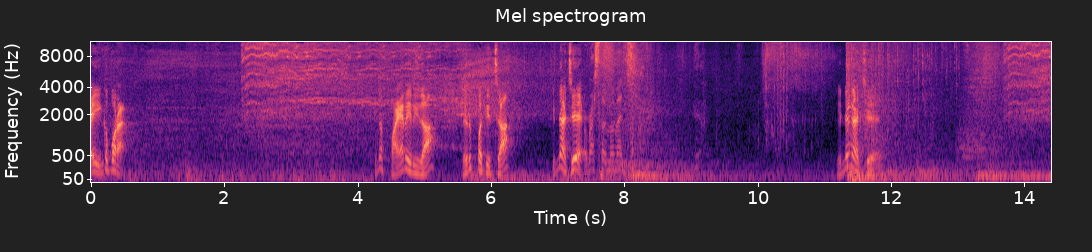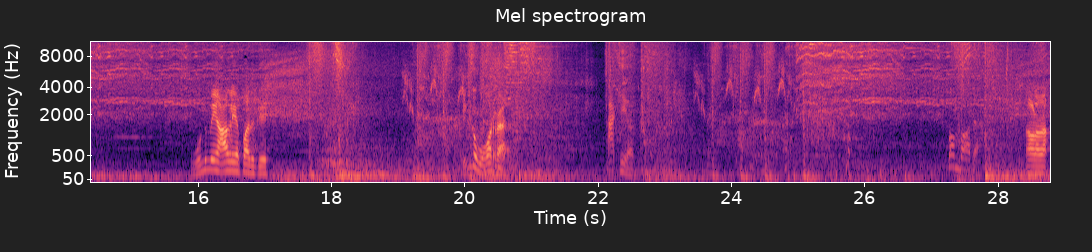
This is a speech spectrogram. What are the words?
ஏய் இங்க போற? என்ன ஃபயர் எரியுதா? நெருப்பத்திச்சா என்னாச்சு. என்னங்க ஆச்சு? ஒண்ணுமே ஆகலையாப்பா அதுக்கு. எங்க ஓடுற? Accio. Bombarda. அவ்வளோதான்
